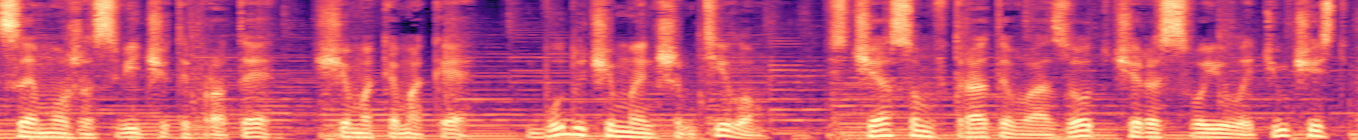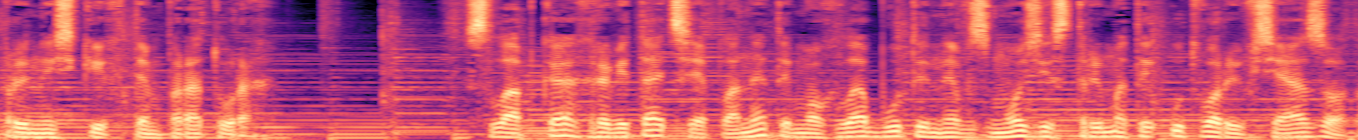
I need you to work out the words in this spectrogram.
Це може свідчити про те, що Макемаке, будучи меншим тілом, з часом втратив азот через свою летючість при низьких температурах. Слабка гравітація планети могла бути не в змозі стримати утворився азот.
